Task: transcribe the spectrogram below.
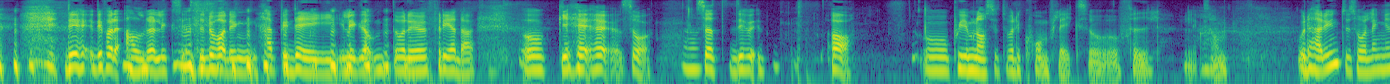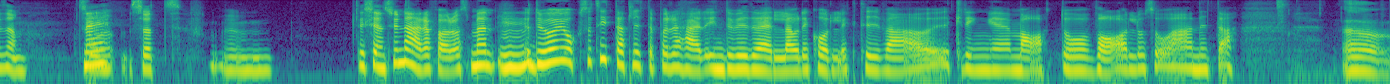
det, det, var det allra lyxigaste. Då var det en happy day, liksom. då var det fredag. Och så. Så att det, ja. Och på gymnasiet var det cornflakes och, och fil. Liksom. Och det här är ju inte så länge sedan. Så, Nej. så att, um... det känns ju nära för oss. Men mm. du har ju också tittat lite på det här individuella och det kollektiva kring eh, mat och val och så, Anita. Uh,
